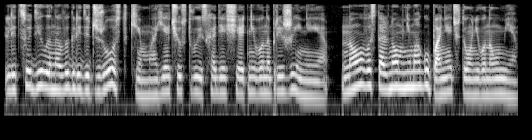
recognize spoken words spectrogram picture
Лицо Дилана выглядит жестким, а я чувствую исходящее от него напряжение, но в остальном не могу понять, что у него на уме.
